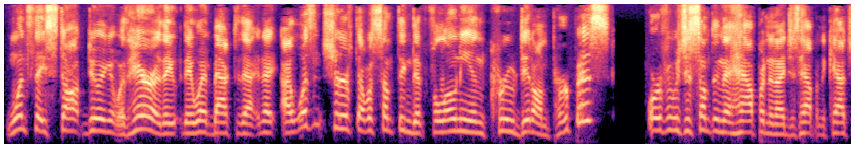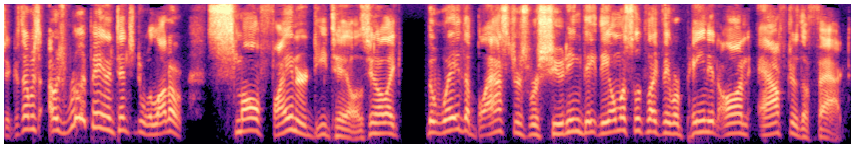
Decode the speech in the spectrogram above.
once they stopped doing it with Hera, they, they went back to that. And I, I wasn't sure if that was something that Filoni and crew did on purpose or if it was just something that happened and I just happened to catch it. Cause I was, I was really paying attention to a lot of small, finer details, you know, like the way the blasters were shooting, they, they almost looked like they were painted on after the fact.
